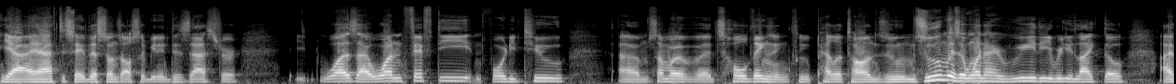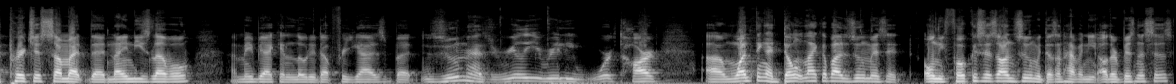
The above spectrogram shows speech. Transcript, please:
yeah, I have to say this one's also been a disaster. It was at 150 and 42. Um, some of its holdings include Peloton, Zoom. Zoom is the one I really, really like though. I purchased some at the 90s level. Uh, maybe I can load it up for you guys. But Zoom has really, really worked hard. Um, one thing I don't like about Zoom is it only focuses on Zoom. It doesn't have any other businesses.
